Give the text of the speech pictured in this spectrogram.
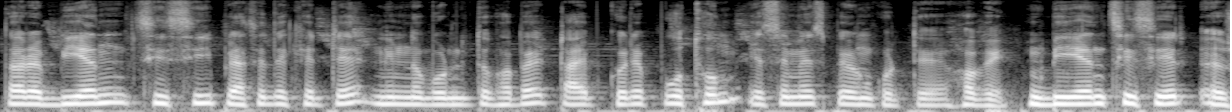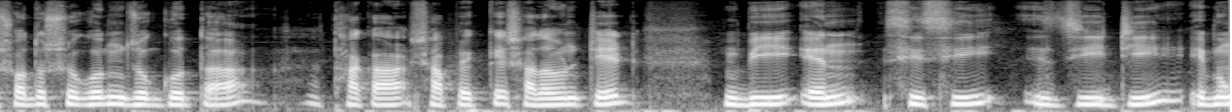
তাহলে বিএনসিসি প্রার্থীদের ক্ষেত্রে নিম্নবর্ণিতভাবে টাইপ করে প্রথম এস এম এস প্রেরণ করতে হবে। বিএনসিসির সদস্যগণ যোগ্যতা থাকা সাপেক্ষে সাধারণ ট্রেড বিএনসিসি জিডি এবং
